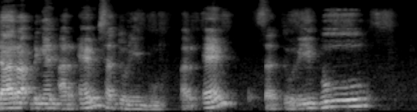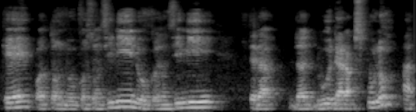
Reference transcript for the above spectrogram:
darab dengan RM 1000. RM 1000. Okey, potong 2 kosong sini, 2 kosong sini. Kita dah, dah 2 darab 10, 20 ah,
